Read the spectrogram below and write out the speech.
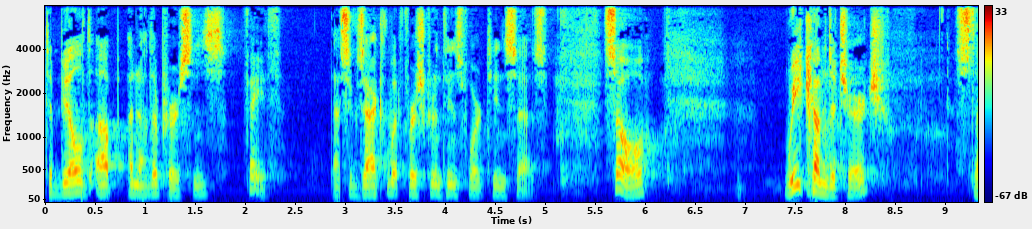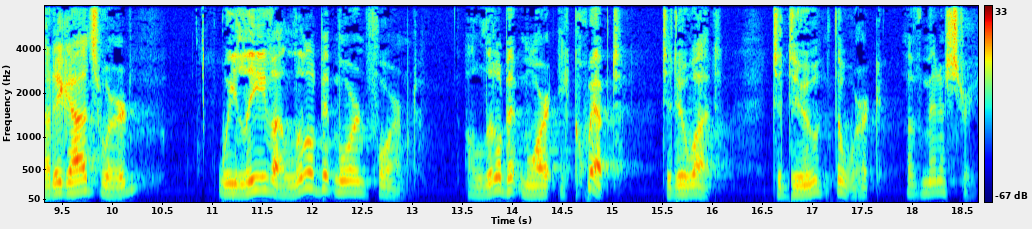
to build up another person's faith. That's exactly what 1 Corinthians 14 says. So, we come to church, study God's Word, we leave a little bit more informed, a little bit more equipped to do what? To do the work of ministry.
